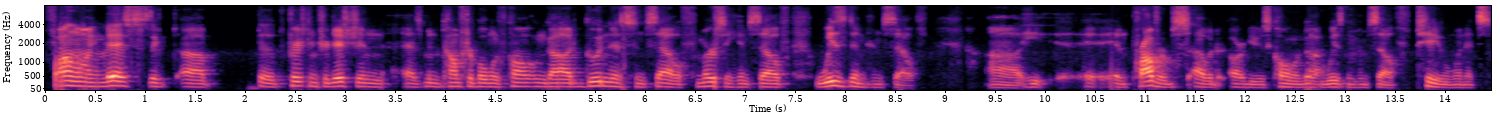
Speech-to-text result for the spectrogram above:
following this, the, uh, the Christian tradition has been comfortable with calling God goodness Himself, mercy Himself, wisdom Himself. Uh, he in Proverbs, I would argue, is calling God wisdom Himself too, when it's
